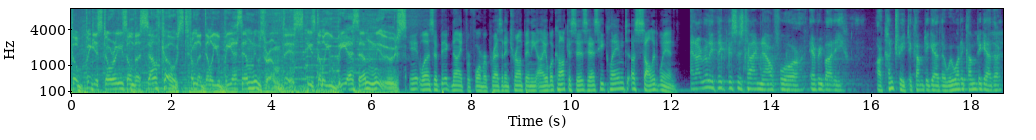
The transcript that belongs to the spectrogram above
the biggest stories on the South Coast from the WBSM Newsroom. This is WBSM News. It was a big night for former President Trump in the Iowa caucuses as he claimed a solid win. And I really think this is time now for everybody, our country, to come together. We want to come together.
